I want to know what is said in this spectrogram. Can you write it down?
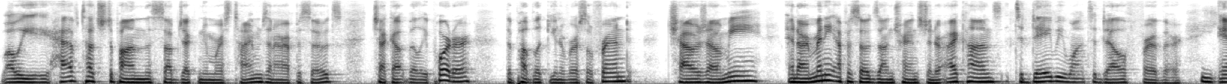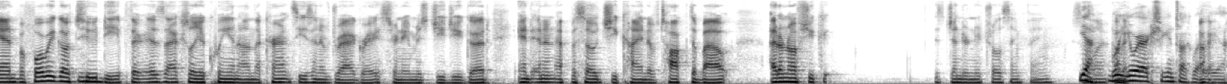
While we have touched upon this subject numerous times in our episodes, check out Billy Porter, the public universal friend, Chao Zhao Mi, and our many episodes on transgender icons. Today we want to delve further. And before we go too deep, there is actually a queen on the current season of Drag Race. Her name is Gigi Goode. And in an episode, she kind of talked about I don't know if she could. Is gender neutral the same thing? Yeah, Similar? well, Okay. you were actually going to talk about Okay. it. Yeah.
